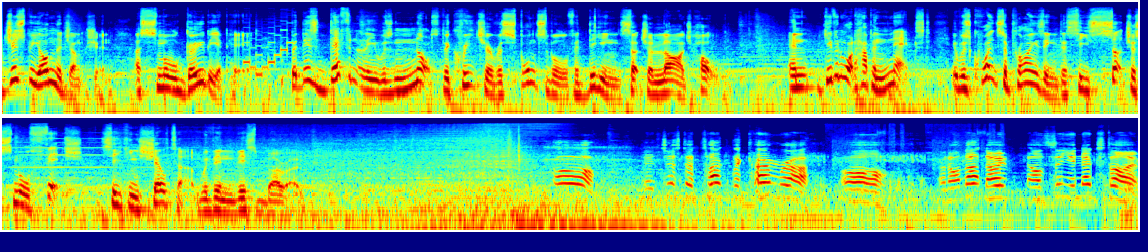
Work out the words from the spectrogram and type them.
Just beyond the junction, a small goby appeared, but this definitely was not the creature responsible for digging such a large hole. And given what happened next, it was quite surprising to see such a small fish seeking shelter within this burrow. Oh, it just attacked the camera. Oh, and on that note, I'll see you next time.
